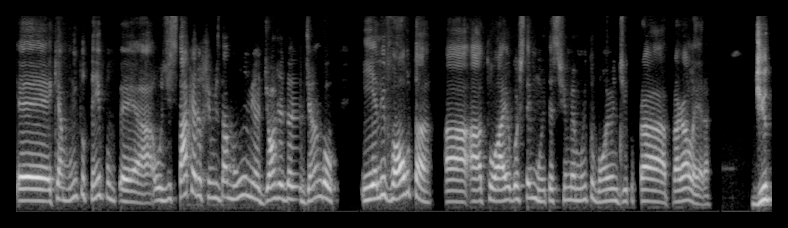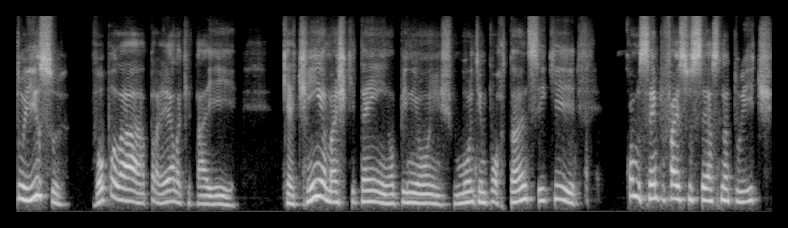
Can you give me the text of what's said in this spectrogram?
é, que há muito tempo é, o destaque era os filmes da múmia, George the Jungle, e ele volta a, a atuar. Eu gostei muito. Esse filme é muito bom, eu indico para a galera. Dito isso, vou pular para ela que está aí quietinha, mas que tem opiniões muito importantes e que, como sempre, faz sucesso na Twitch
